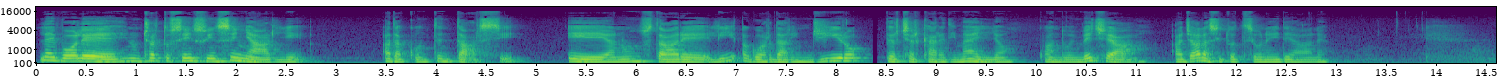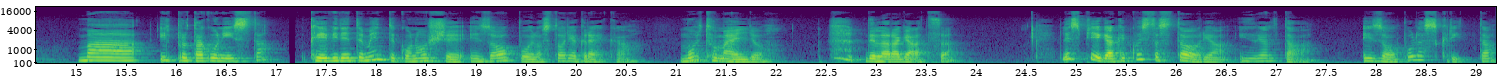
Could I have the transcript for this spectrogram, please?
lei vuole in un certo senso insegnargli ad accontentarsi e a non stare lì a guardare in giro per cercare di meglio, quando invece ha, ha già la situazione ideale. Ma il protagonista, che evidentemente conosce Esopo e la storia greca molto meglio della ragazza, le spiega che questa storia in realtà Esopo l'ha scritta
